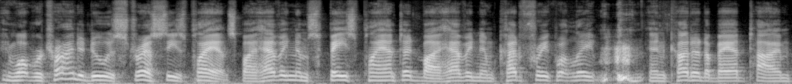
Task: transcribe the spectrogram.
And what we're trying to do is stress these plants by having them space planted, by having them cut frequently and cut at a bad time.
